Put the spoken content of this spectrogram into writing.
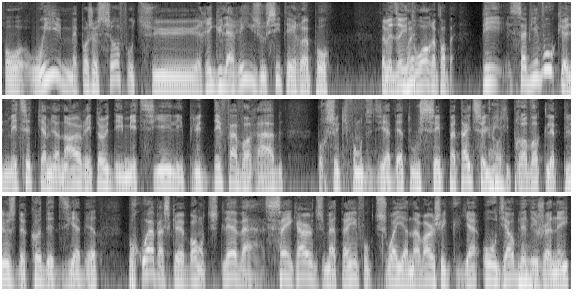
faut, oui, mais pas juste ça, faut que tu régularises aussi tes repas. Ça veut dire Ouais. trois repas. Puis, saviez-vous que le métier de camionneur est un des métiers les plus défavorables pour ceux qui font du diabète, ou c'est peut-être celui Ah oui. qui provoque le plus de cas de diabète? Pourquoi? Parce que, bon, tu te lèves à 5 heures du matin, il faut que tu sois à 9 heures chez le client, au diable Mm. le déjeuner.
